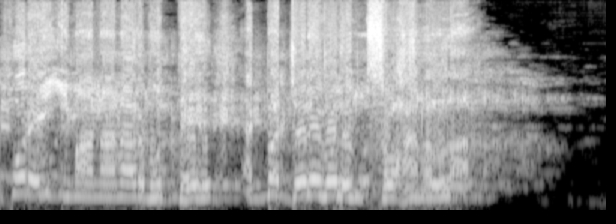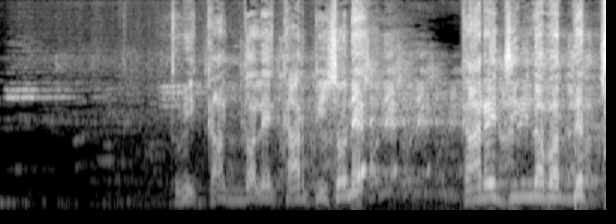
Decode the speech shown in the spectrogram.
উপরে ইমান আনার মধ্যে। একবার জোরে বলুন সোহান আল্লাহ তুমি কার দলে, কার পিছনে? কারে জিন্দাবাদ দিচ্ছ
